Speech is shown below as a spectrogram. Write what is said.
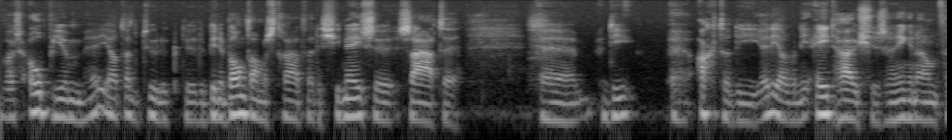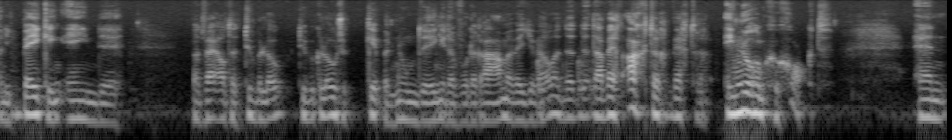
was opium. Hè, je had dan natuurlijk de, de binnenbandammerstraat waar de Chinezen zaten. eh, die eh, achter die, hè, die hadden van die eethuisjes en hingen dan van die Peking eenden, wat wij altijd tubulo, tuberculose kippen noemden, hingen daar voor de ramen, weet je wel. En da- da- daar werd achter werd er enorm gegokt. En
